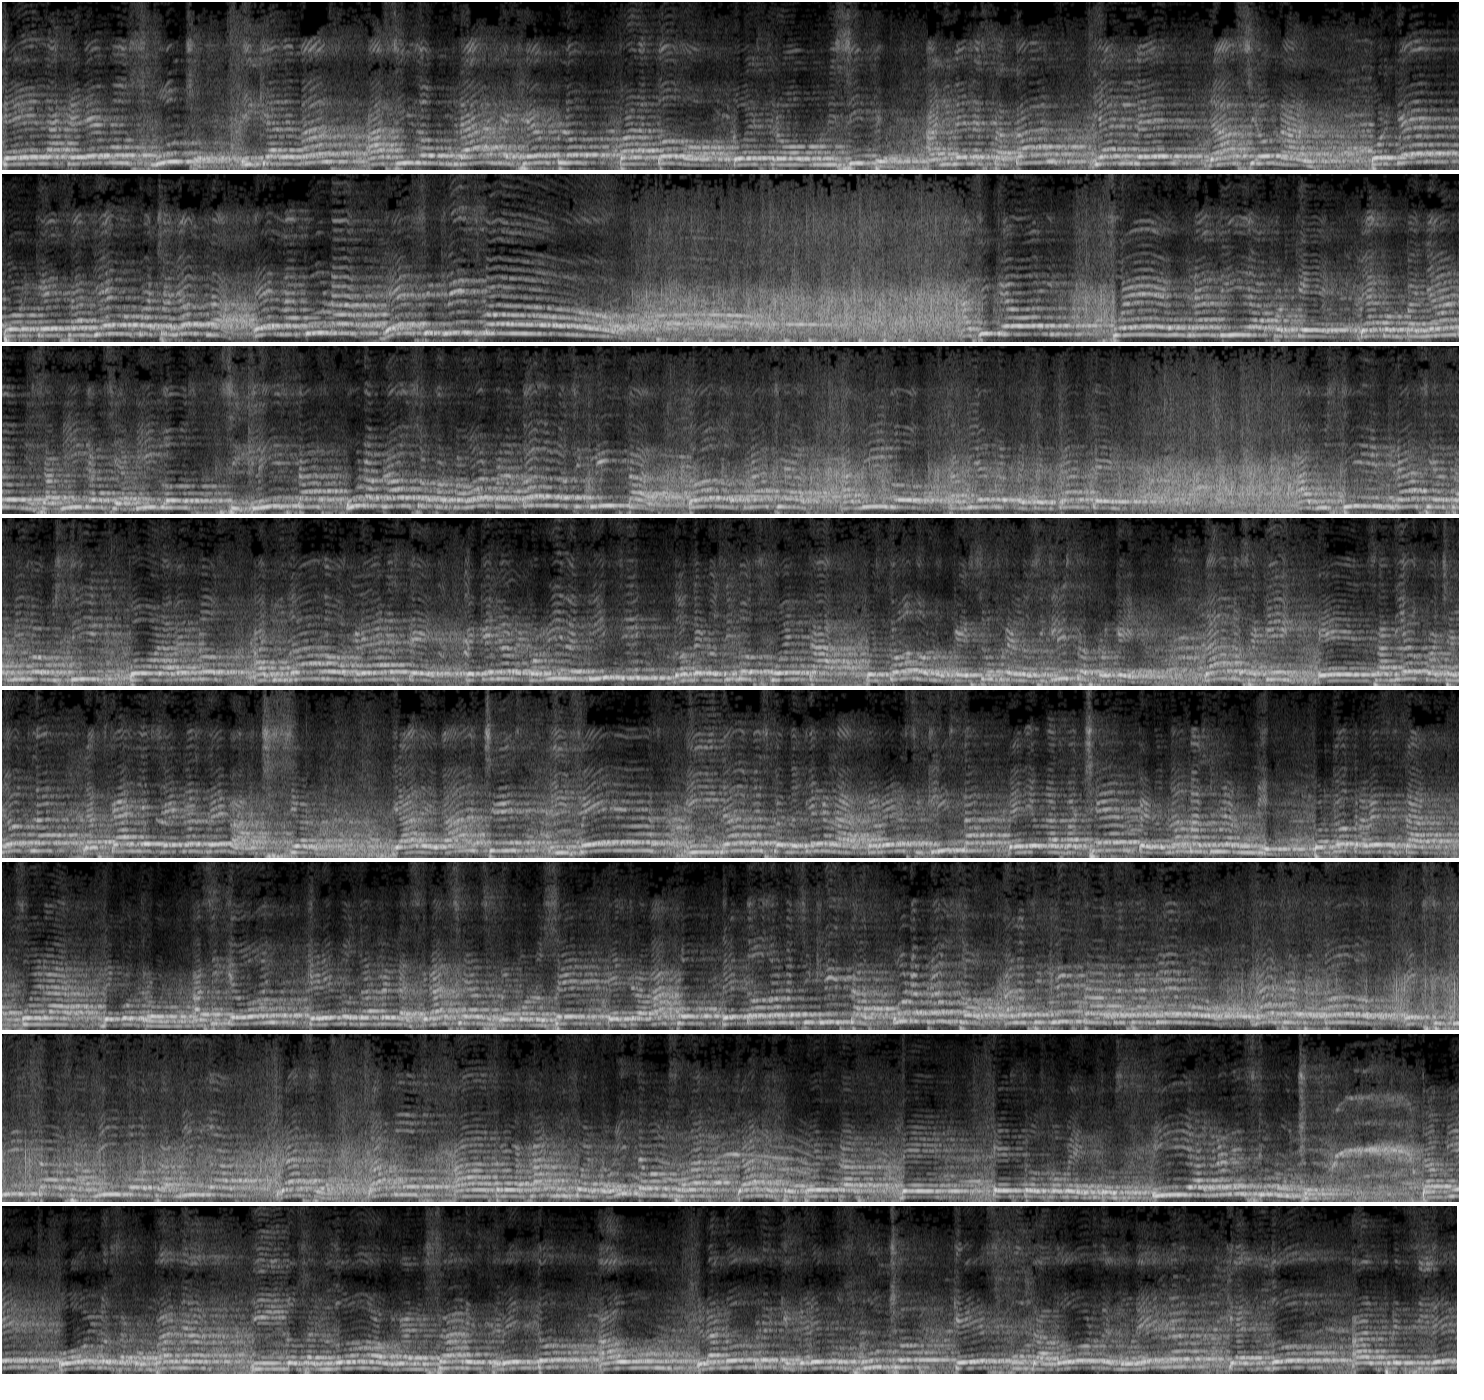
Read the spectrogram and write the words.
Que la queremos mucho y que además ha sido un gran ejemplo para todo nuestro municipio. Y amigos ciclistas. Un aplauso por favor para todos los ciclistas. Todos, gracias amigos, también representante. Agustín, gracias amigo Agustín por habernos ayudado a crear este pequeño recorrido en bici donde nos dimos cuenta pues todo lo que sufren los ciclistas porque nada más aquí en San Diego Ya de baches y feas y nada más cuando llega la carrera ciclista medio las bachean pero nada más duran un día porque otra vez están fuera de control. Así que hoy queremos darle las gracias, reconocer el trabajo de todos los ciclistas. Un aplauso a los ciclistas de San Diego. Gracias a todos, exciclistas, amigos, amigas. Gracias. Vamos a trabajar muy fuerte. Ahorita vamos a dar ya las propuestas de estos momentos. Y agradezco mucho también hoy nos acompaña y nos ayudó a organizar este evento a un gran hombre que queremos mucho, que es fundador de Morena, que ayudó al presidente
